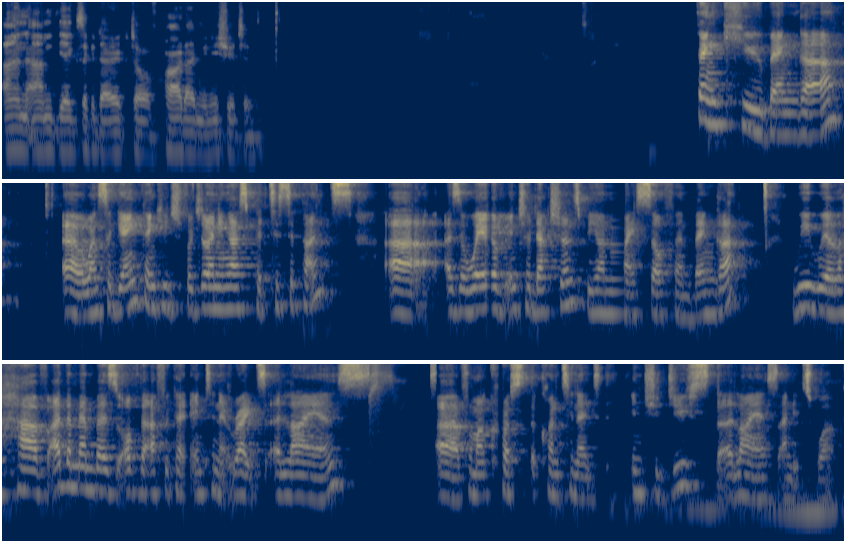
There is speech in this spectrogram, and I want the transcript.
and I'm the executive director of Paradigm Initiative. Thank you, Benga. Uh, once again, thank you for joining us, participants. Uh, as a way of introductions beyond myself and Benga, we will have other members of the Africa Internet Rights Alliance uh, from across the continent introduce the Alliance and its work.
